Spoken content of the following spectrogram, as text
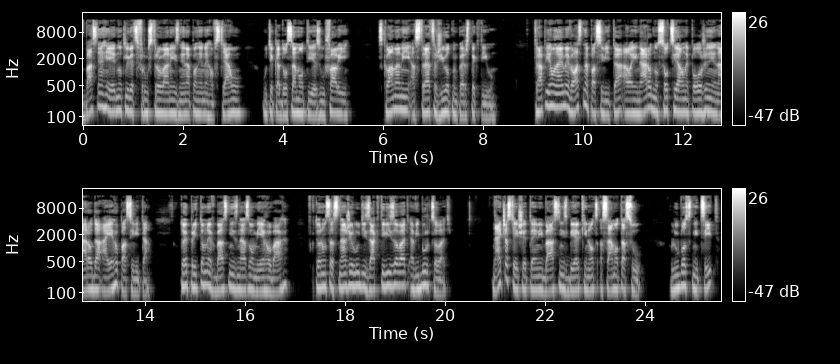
V básniach je jednotlivec frustrovaný z nenaplneného vzťahu, uteka do samoty, je zúfalý, sklamaný a stráca životnú perspektívu. Trápi ho najmä vlastná pasivita, ale i národno-sociálne položenie národa a jeho pasivita. To je prítomné v básni s názvom Jehovah, v ktorom sa snaží ľudí zaktivizovať a vyburcovať. Najčastejšie témy básni zbierky Noc a samota sú ľubostný cit,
